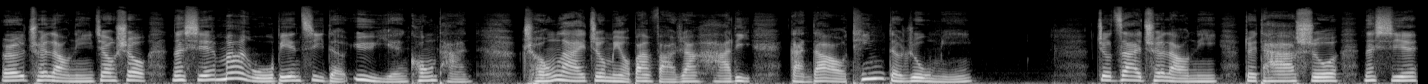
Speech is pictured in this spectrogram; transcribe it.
而崔老尼教授那些漫无边际的预言空谈，从来就没有办法让哈利感到听得入迷。就在崔老尼对他说那些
